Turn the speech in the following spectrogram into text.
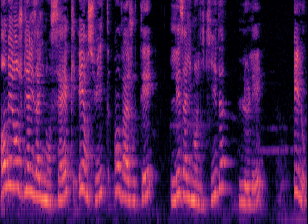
On mélange bien les aliments secs et ensuite on va ajouter les aliments liquides, le lait et l'eau.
